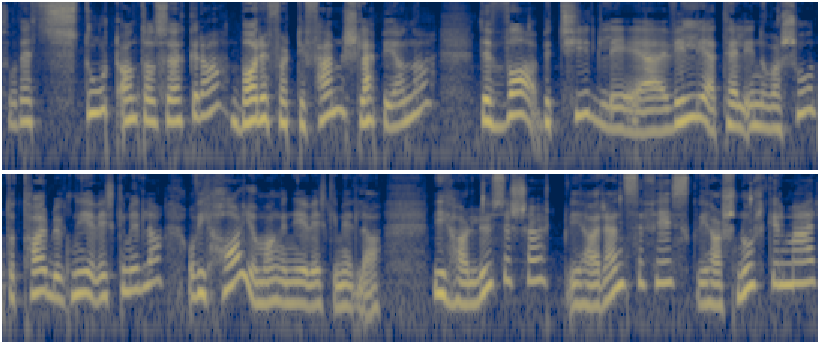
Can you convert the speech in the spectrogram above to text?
så var det et stort antall søkere. Bare 45 slipper gjennom. Det var betydelig eh, vilje til innovasjon, til å ta i bruk nye virkemidler. Og vi har jo mange nye virkemidler. Vi har luseskjørt, vi har rensefisk, vi har snorkelmær.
